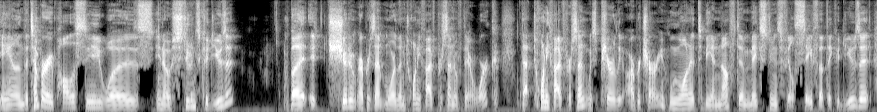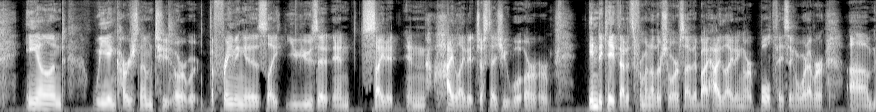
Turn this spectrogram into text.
And the temporary policy was, you know, students could use it, but it shouldn't represent more than 25% of their work. That 25% was purely arbitrary. We want it to be enough to make students feel safe that they could use it. And we encourage them to, or the framing is like you use it and cite it and highlight it just as you will, or, or indicate that it's from another source, either by highlighting or bold facing or whatever, um,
